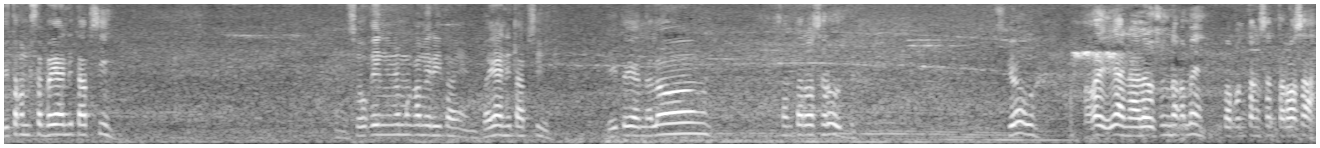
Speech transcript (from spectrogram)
Dito kami sa Bayani Tapsi. So okay na naman kami rito yan. Bayani Tapsi. Dito yan along Santa Rosa Road. Let's go. Okay, yan. Nalusong na kami. Papuntang Santa Rosa.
